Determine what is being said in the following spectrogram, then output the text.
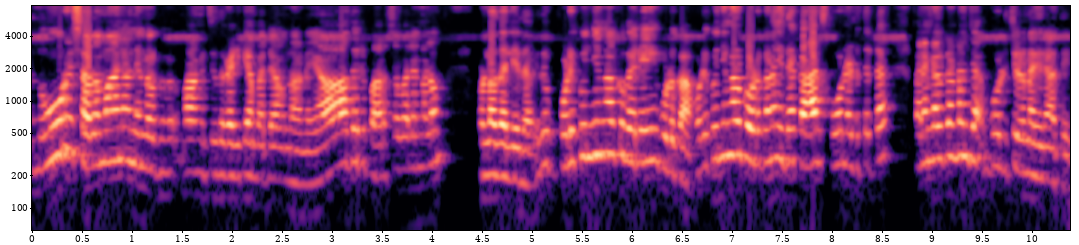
നൂറ് ശതമാനം നിങ്ങൾക്ക് വാങ്ങിച്ചത് കഴിക്കാൻ പറ്റാവുന്നതാണ്. യാതൊരു പാർശ്വഫലങ്ങളും ഉള്ളതല്ല ഇത്. ഇത് പൊടിക്കുഞ്ഞുങ്ങൾക്ക് വരെയും കൊടുക്കാം. പൊടിക്കുഞ്ഞുങ്ങൾക്ക് കൊടുക്കണം. ഇതേ കാൽ സ്പൂൺ എടുത്തിട്ട് പനങ്കൽക്കണ്ടം കണ്ടം പൊടിച്ചിടണം ഇതിനകത്ത്.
